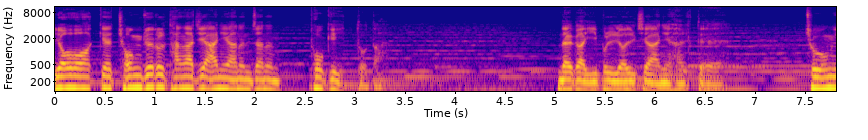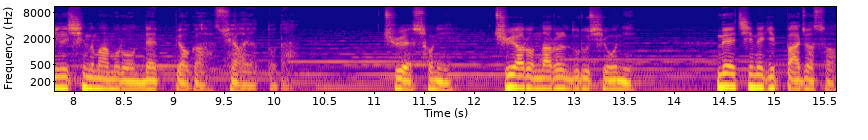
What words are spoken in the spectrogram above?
여호와께 정죄를 당하지 아니하는 자는 복이 있도다. 내가 입을 열지 아니할 때에 종일 신음함으로 내 뼈가 쇠하였도다. 주의 손이 주야로 나를 누르시오니 내 진액이 빠져서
